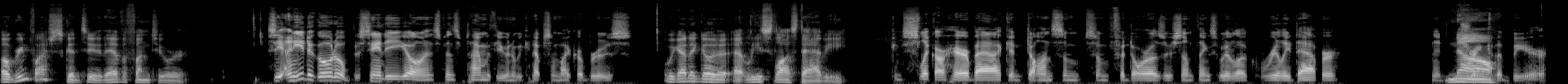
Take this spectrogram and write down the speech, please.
Oh, Green Flash is good too. They have a fun tour. See, I need to go to San Diego and spend some time with you, and we can have some microbrews. We got to go to at least Lost Abbey. Can slick our hair back and don some some fedoras or something, so we look really dapper. And then No. drink the beer.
